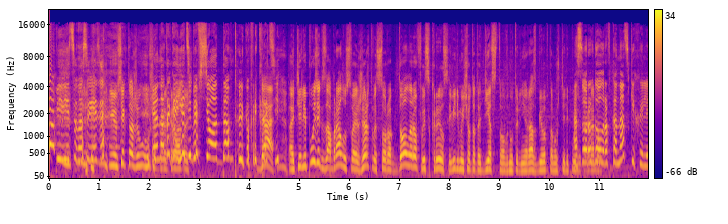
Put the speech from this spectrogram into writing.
певица на свете. И у всех тоже уши И она такая, я тебе все отдам, только Да, прекрати. э, телепузик забрал у своей жертвы 40 долларов и скрылся. И, видимо, еще вот это детство внутреннее разбило, потому что телепузик... А 40 когда был- долларов канадских или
